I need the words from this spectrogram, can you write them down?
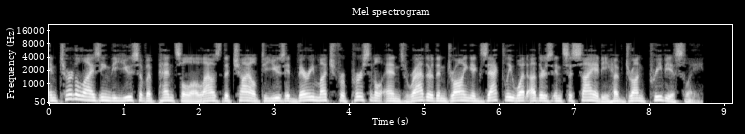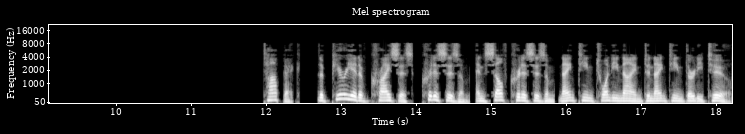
Internalizing the use of a pencil allows the child to use it very much for personal ends rather than drawing exactly what others in society have drawn previously. The period of crisis, criticism, and self-criticism 1929 to 1932.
